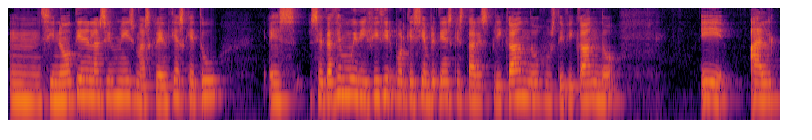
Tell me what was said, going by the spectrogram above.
mm, si no tienen las mismas creencias que tú, es, se te hace muy difícil porque siempre tienes que estar explicando, justificando y al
